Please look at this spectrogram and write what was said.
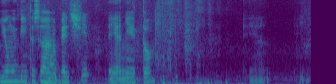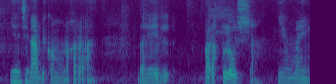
yung dito sa bedsheet. Ayan yung ito. Ayan. Yan sinabi ko nung nakaraan. Dahil para close siya. Yung may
